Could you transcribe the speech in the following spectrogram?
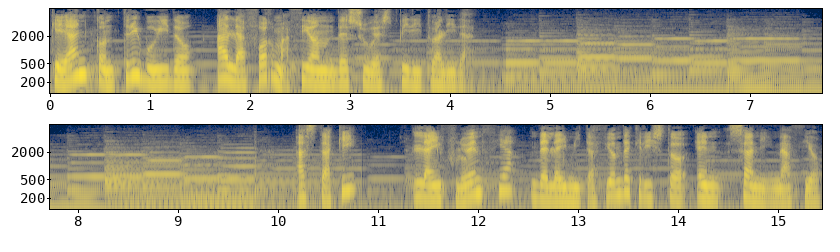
que han contribuido a la formación de su espiritualidad. Hasta aquí la influencia de la imitación de Cristo en San Ignacio.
